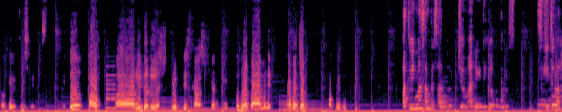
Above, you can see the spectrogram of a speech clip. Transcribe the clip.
Oke oke oke. Itu uh, uh, leaderless group discussion itu berapa menit, berapa jam waktu itu? 45 sampai 1 jam ada yang 30. Segitulah.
